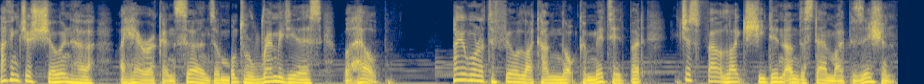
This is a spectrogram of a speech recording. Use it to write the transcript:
I think just showing her I hear her concerns and want to remedy this will help. I don't want her to feel like I'm not committed, but it just felt like she didn't understand my position.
